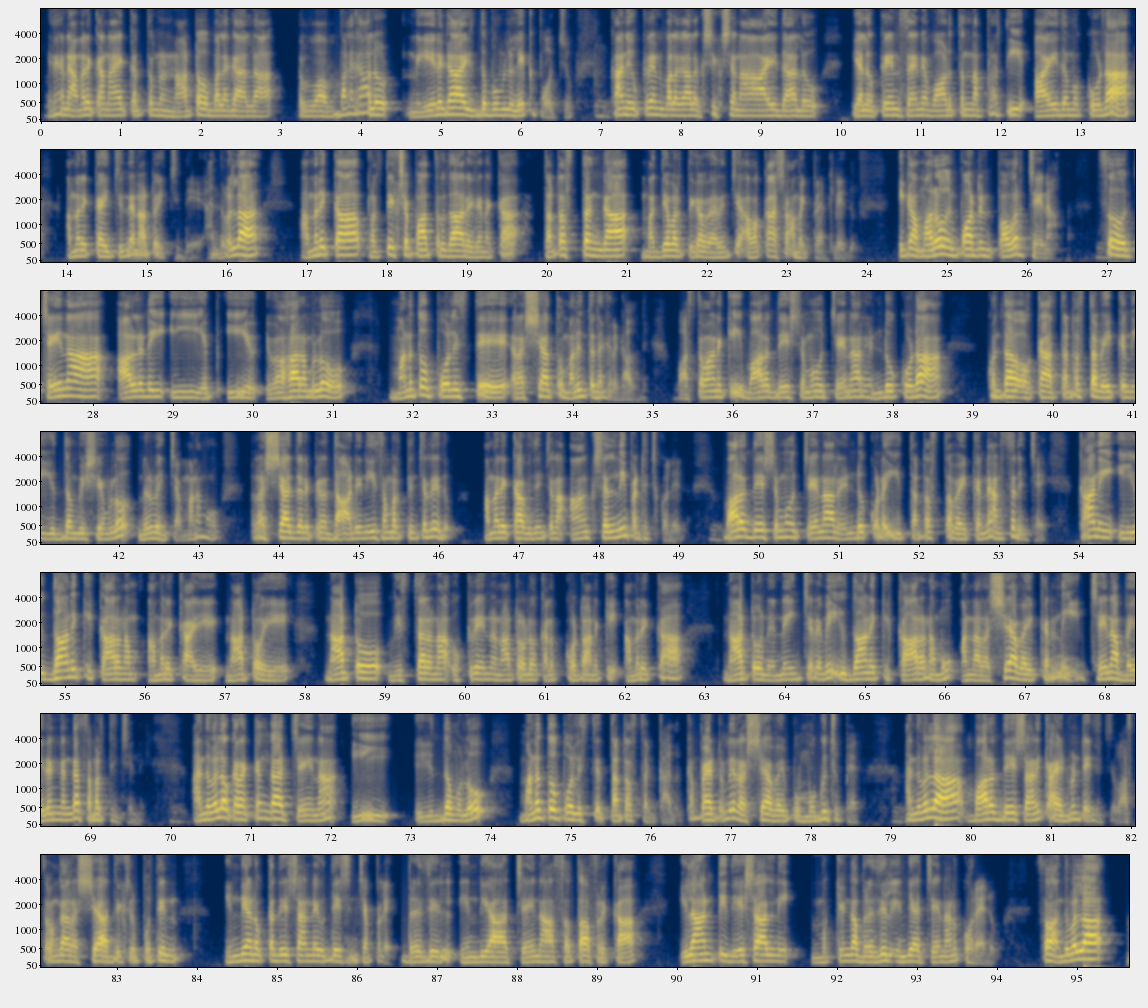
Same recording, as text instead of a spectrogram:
ఎందుకంటే అమెరికా నాయకత్వం నాటో బలగాల బలగాలు నేరుగా యుద్ధ భూమిలో లేకపోవచ్చు. కానీ ఉక్రెయిన్ బలగాలకు శిక్షణ ఆయుధాలు ఇలా ఉక్రెయిన్ సైన్యం వాడుతున్న ప్రతి ఆయుధము కూడా అమెరికా ఇచ్చిందే నాటో ఇచ్చిందే. అందువల్ల అమెరికా ప్రత్యక్ష పాత్రధారి గనక తటస్థంగా మధ్యవర్తిగా వ్యవహరించే అవకాశం అమెరికాకు లేదు ఇక మరో important power China. So China already ఈ ఈ వ్యవహారంలో మనతో పోలిస్తే రష్యాతో మరింత దగ్గరగా ఉంది. వాస్తవానికి భారతదేశము చైనా రెండు కూడా కొంత ఒక తటస్థ వైఖరి యుద్ధం విషయంలో నిర్వహించాం. మనము రష్యా జరిపిన దాడిని సమర్థించలేదు. అమెరికా విధించిన ఆంక్షల్ని పట్టించుకోలేదు. భారతదేశము చైనా రెండు కూడా ఈ తటస్థ వైఖరిని అనుసరించాయి. కానీ ఈ యుద్ధానికి కారణం అమెరికాయే నాటోయే నాటో విస్తరణ ఉక్రెయిన్ నాటోలో కలుపుకోవటానికి అమెరికా నాటో నిర్ణయించడమే యుద్ధానికి కారణము అన్న రష్యా వైఖరిని చైనా బహిరంగంగా సమర్థించింది. అందువల్ల ఒక రకంగా చైనా ఈ యుద్ధములో మనతో పోలిస్తే తటస్థం కాదు. కంపారిటివ్లీ రష్యా వైపు మొగ్గు చూపారు. అందువల్ల భారతదేశానికి ఆ అడ్వాంటేజ్ వాస్తవంగా రష్యా అధ్యక్షుడు పుతిన్ ఇండియాను ఒక్క దేశాన్నే ఉద్దేశించి చెప్పలే. Brazil India China South Africa ఇలాంటి దేశాల్ని ముఖ్యంగా బ్రెజిల్ ఇండియా చైనాను కోరాడు సో అందువల్ల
